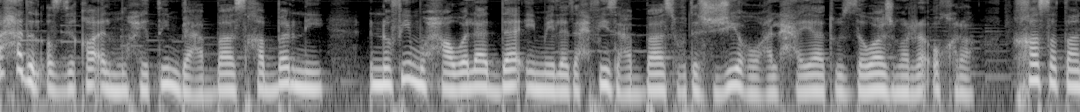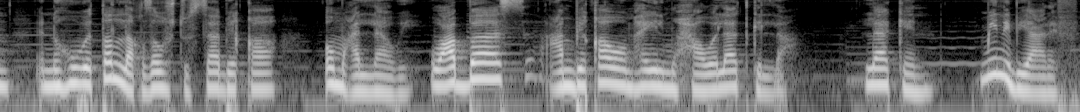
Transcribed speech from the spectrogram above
أحد الأصدقاء المحيطين بعباس خبرني إنه في محاولات دائمة لتحفيز عباس وتشجيعه على الحياة والزواج مرة أخرى خاصة إنه هو طلق زوجته السابقة أم علاوي وعباس عم بيقاوم هاي المحاولات كلها. لكن مين بيعرف؟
